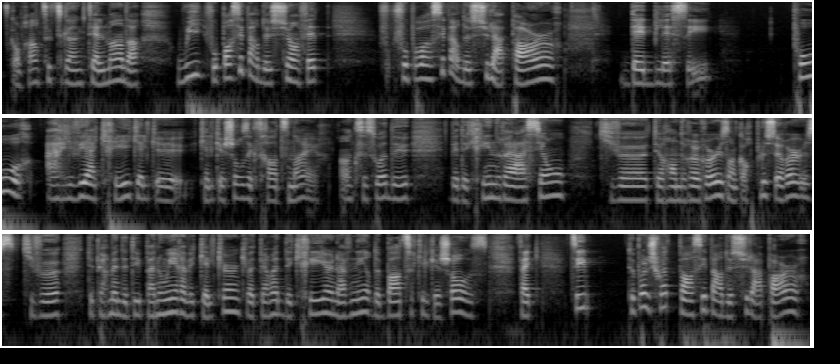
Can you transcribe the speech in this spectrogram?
Tu comprends? Tu gagnes tellement dans. Oui, il faut passer par-dessus, en fait. Faut, faut passer par-dessus la peur, d'être blessé pour arriver à créer quelque, quelque chose d'extraordinaire. Hein, que ce soit de, ben, de créer une relation qui va te rendre heureuse, encore plus heureuse, qui va te permettre de t'épanouir avec quelqu'un, qui va te permettre de créer un avenir, de bâtir quelque chose. Fait que, tu sais, t'as pas le choix de passer par-dessus la peur,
